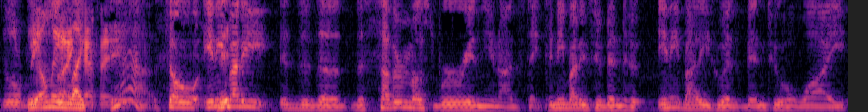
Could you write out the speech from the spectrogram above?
the little the only like cafes. Yeah. So anybody, the, the the southernmost brewery in the United States, anybody's who been who, anybody who has been to Hawaii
